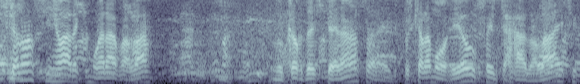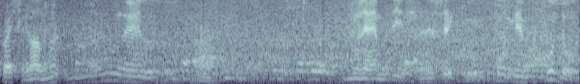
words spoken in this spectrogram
Diz que era uma senhora que morava lá, no Campo da Esperança, depois que ela morreu, foi enterrada lá e ficou esse nome, né? Não lembro. Não lembro disso. Eu sei que foi o tempo que fundou o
